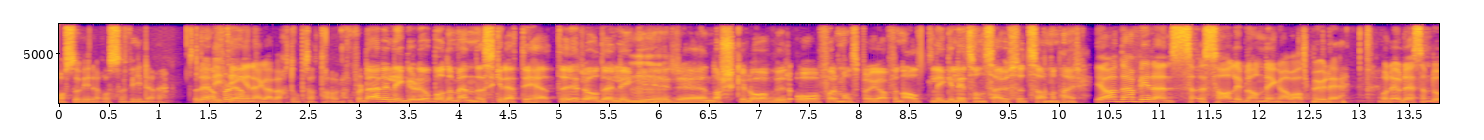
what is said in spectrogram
osv. osv. Så, det er Ja, de tingene jeg har vært opptatt av. For der ligger det jo både menneskerettigheter, og det ligger Mm. eh, norske lover og formålsparagrafen. Alt ligger litt sånn sauset sammen her. Ja, der blir det en salig blanding av alt mulig. Og det er jo det som da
